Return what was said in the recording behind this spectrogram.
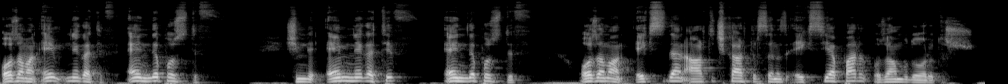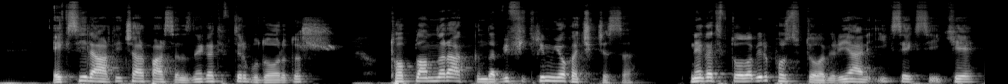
O zaman m negatif, n de pozitif. Şimdi m negatif, n de pozitif. O zaman eksiden artı çıkartırsanız eksi yapar. O zaman bu doğrudur. Eksi ile artıyı çarparsanız negatiftir. Bu doğrudur. Toplamları hakkında bir fikrim yok açıkçası. Negatif de olabilir, pozitif de olabilir. Yani x eksi 2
